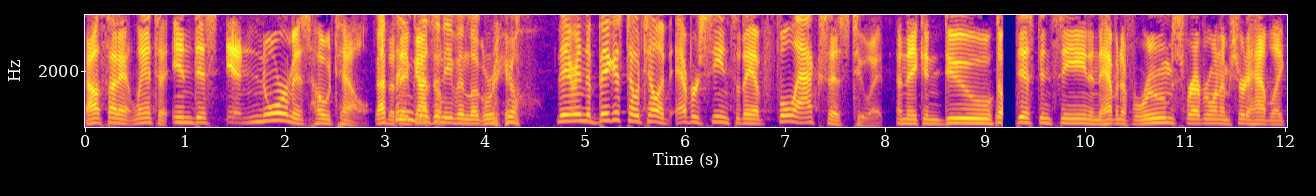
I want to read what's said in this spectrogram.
outside Atlanta, in this enormous hotel That, they've thing got doesn't the- even look real. they're in the biggest hotel I've ever seen, so they have full access to it, and they can do distancing, and they have enough rooms for everyone. I'm sure to have like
